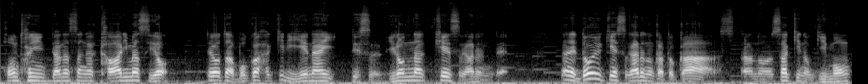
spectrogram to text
本当に旦那さんが変わりますよってことは僕ははっきり言えないです。いろんなケースがあるんで。なのでどういうケースがあるのかとか、あの、さっきの疑問、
